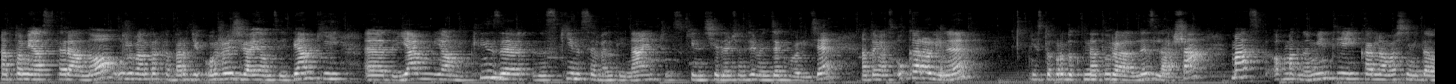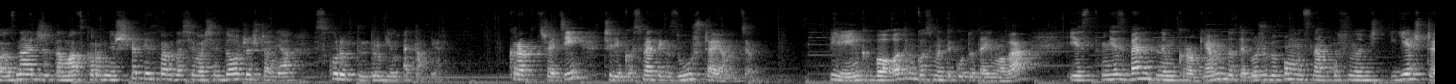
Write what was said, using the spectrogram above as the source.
natomiast rano używam trochę bardziej orzeźwiającej pianki e, Yum Yum Cleanser ze Skin 79 czy Skin 79 jak wolicie. Natomiast u Karoliny jest to produkt naturalny z Lasha. Mask of Magna Minty. Karla właśnie mi dała znać, że ta maska również świetnie sprawdza się właśnie do oczyszczania skóry w tym drugim etapie. Krok trzeci, czyli kosmetyk złuszczający. Peeling, bo o tym kosmetyku tutaj mowa, jest niezbędnym krokiem do tego, żeby pomóc nam usunąć jeszcze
